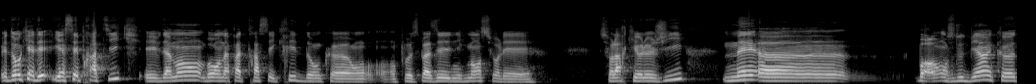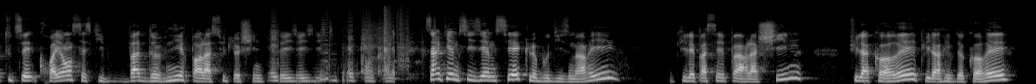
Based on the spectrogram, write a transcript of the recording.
Et donc il y, a ces pratiques. évidemment, bon, on n'a pas de traces écrites, donc euh, on, peut se baser uniquement sur l'archéologie. Mais Bon, on se doute bien que toutes ces croyances, c'est ce qui va devenir par la suite le shintoïsme. 5e, 6e siècle, le bouddhisme arrive. Donc il est passé par la Chine, puis la Corée, puis il arrive de Corée.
